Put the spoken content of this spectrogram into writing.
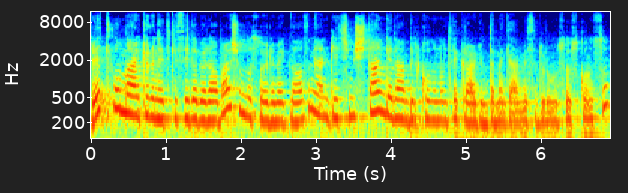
Retro Merkür'ün etkisiyle beraber şunu da söylemek lazım. Yani geçmişten gelen bir konunun tekrar gündeme gelmesi durumu söz konusu.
